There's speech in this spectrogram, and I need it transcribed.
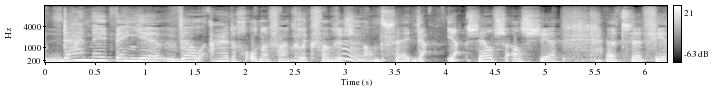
Daarmee ben je wel aardig onafhankelijk van Rusland. Uh, ja, ja, zelfs als je het uh,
